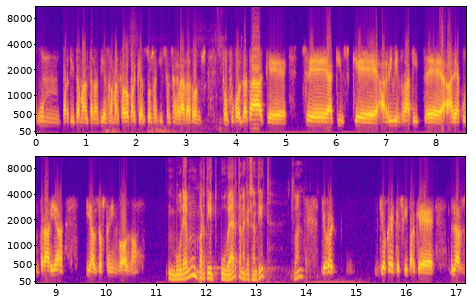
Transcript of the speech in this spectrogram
un partit amb alternatives al marcador perquè els dos equips ens agrada doncs, fer un futbol d'atac, eh, ser equips que arribin ràpid eh, a àrea contrària i els dos tenim gol, no? Veurem un partit obert en aquest sentit, Joan? Jo crec, jo crec que sí, perquè les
